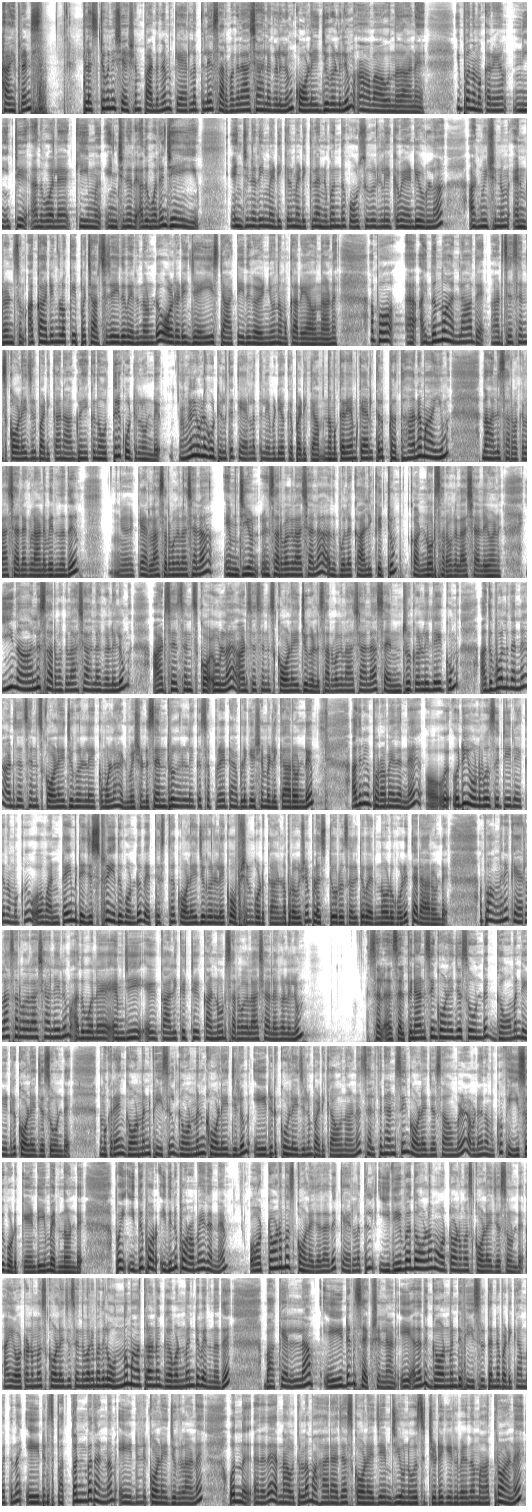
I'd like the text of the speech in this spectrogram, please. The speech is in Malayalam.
ഹായ് ഫ്രണ്ട്സ് പ്ലസ് ടുവിന് ശേഷം പഠനം കേരളത്തിലെ സർവകലാശാലകളിലും കോളേജുകളിലും ആവാവുന്നതാണ്. ഇപ്പോൾ നമുക്കറിയാം നീറ്റ് അതുപോലെ കീം എഞ്ചിനീയറിംഗ് അതുപോലെ J E. Engineering medical medical അനുബന്ധ കോഴ്സുകളിലേക്ക് വേണ്ടിയുള്ള അഡ്മിഷനും എൻട്രൻസും ആ കാര്യങ്ങളൊക്കെ ഇപ്പോൾ ചർച്ച ചെയ്ത് വരുന്നുണ്ട്. ഓൾറെഡി ജെ ഇ സ്റ്റാർട്ട് ചെയ്ത് കഴിഞ്ഞു നമുക്കറിയാവുന്നതാണ്. അപ്പോൾ ഇതൊന്നും അല്ലാതെ ആർട്സ് ആൻഡ് സയൻസ് കോളേജിൽ പഠിക്കാൻ ആഗ്രഹിക്കുന്ന ഒത്തിരി കുട്ടികളുണ്ട്. അങ്ങനെയുള്ള കുട്ടികൾക്ക് കേരളത്തിൽ എവിടെയൊക്കെ പഠിക്കാം? നമുക്കറിയാം കേരളത്തിൽ പ്രധാനമായും നാല് സർവകലാശാലകളാണ് വരുന്നത്. കേരള സർവകലാശാല എം ജി സർവകലാശാല അതുപോലെ കാലിക്കറ്റും കണ്ണൂർ സർവകലാശാലയുമാണ്. ഈ നാല് സർവകലാശാലകളിലും ആർട്സ് ആൻഡ് സയൻസ് ഉള്ള ആർട്സ് ആൻഡ് സയൻസ് കോളേജുകൾ സർവകലാശാല സെന്ററുകളിലേക്കും അതുപോലെ തന്നെ ആർട്സ് ആൻഡ് സയൻസ് കോളേജുകളിലേക്കുമുള്ള അഡ്മിഷൻ ഉണ്ട്. സെന്ററുകളിലേക്ക് സെപ്പറേറ്റ് ആപ്ലിക്കേഷൻ വിളിക്കാറുണ്ട്. അതിന് പുറമേ തന്നെ ഒരു യൂണിവേഴ്സിറ്റിയിലേക്ക് നമുക്ക് വൺ ടൈം രജിസ്റ്റർ ചെയ്തുകൊണ്ട് വ്യത്യസ്ത കോളേജുകളിലേക്ക് ഓപ്ഷൻ കൊടുക്കാനുള്ള പ്രൊവിഷൻ പ്ലസ് ടു റിസൾട്ട് വരുന്നതോടുകൂടി തരാറുണ്ട്. അപ്പോൾ അങ്ങനെ കേരള സർവകലാശാലയിലും അതുപോലെ എം ജി കാലിക്കറ്റ് കണ്ണൂർ സർവകലാശാലകളിലും സെൽഫ് ഫിനാൻസിങ് കോളേജസും ഉണ്ട് ഗവൺമെന്റ് എയ്ഡഡ് കോളേജസും ഉണ്ട്. നമുക്കറിയാം ഗവൺമെന്റ് ഫീസിൽ ഗവൺമെന്റ് കോളേജിലും എയ്ഡഡ് കോളേജിലും പഠിക്കാവുന്നതാണ്. സെൽഫ് ഫിനാൻസിങ് കോളേജസ് ആകുമ്പോൾ അവിടെ നമുക്ക് ഫീസ് കൊടുക്കേണ്ടിയും വരുന്നുണ്ട്. അപ്പോൾ ഇത് ഇതിന് പുറമേ തന്നെ ഓട്ടോണമസ് കോളേജ് അതായത് കേരളത്തിൽ ഇരുപതോളം ഓട്ടോണമസ് കോളേജസ് ഉണ്ട്. ആ ഓട്ടോണമസ് കോളേജസ് എന്ന് പറയുമ്പോൾ അതിൽ ഒന്ന് മാത്രമാണ് ഗവൺമെന്റ് വരുന്നത്. ബാക്കിയെല്ലാം എയ്ഡഡ് സെക്ഷനിലാണ് അതായത് ഗവൺമെന്റ് ഫീസിൽ തന്നെ പഠിക്കാൻ പറ്റുന്ന എയ്ഡഡ് പത്തൊൻപതെണ്ണം എയ്ഡഡ് കോളേജുകളാണ് ഒന്ന് അതായത് എറണാകുളത്തുള്ള മഹാരാജാസ് കോളേജ് എം ജി യൂണിവേഴ്സിറ്റിയുടെ കീഴിൽ വരുന്ന മാത്രമാണ്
